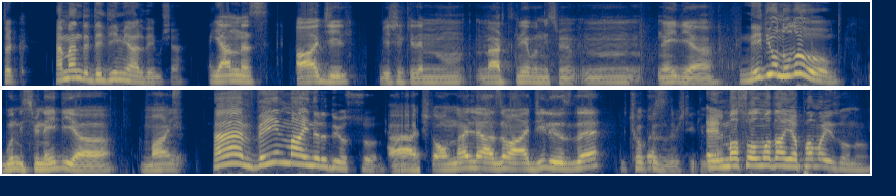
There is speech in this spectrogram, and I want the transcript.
Tık. Hemen de dediğim yerdeymiş ha. Yalnız acil bir şekilde M- Mert niye bunun ismi? M- neydi ya? Ne diyorsun oğlum? Bunun ismi neydi ya? My He Vein Miner'ı diyorsun. Ha işte onlar lazım acil hızlı çok hızlı bir şekilde. Elmas olmadan yapamayız onu.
